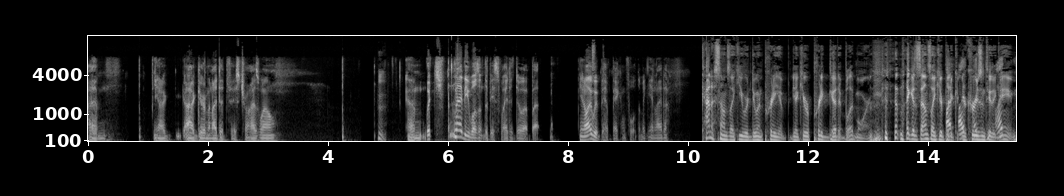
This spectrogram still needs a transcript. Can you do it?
um you know uh, Gehrman I did first try as well um, which maybe wasn't the best way to do it, but you know, I would back and forth them again later. Kind of sounds like you were doing pretty, like you were pretty good at Bloodborne. like it sounds like you're pretty, I, you're cruising I, through the game.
